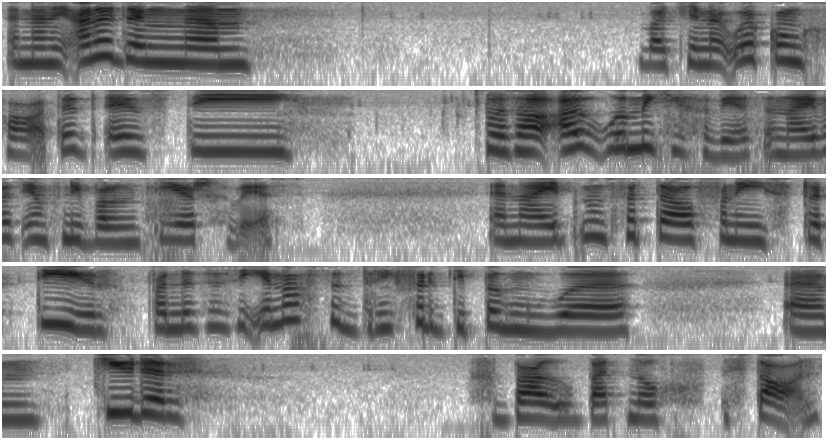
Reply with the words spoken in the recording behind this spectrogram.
en dan die ander ding, um, wat jy nou ook kon gehad het, is die, was haar ou oomiekie gewees, en hy was een van die volunteers gewees. En hy het ons vertel van die structuur, want dit is die enigste drie verdieping hoe um, Tudor gebouw wat nog bestaan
